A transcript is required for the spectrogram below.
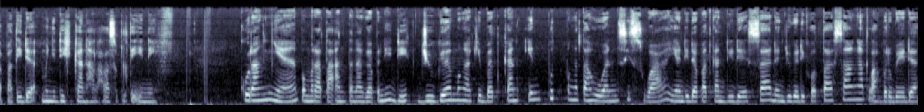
Apa tidak menyedihkan hal-hal seperti ini? Kurangnya pemerataan tenaga pendidik juga mengakibatkan input pengetahuan siswa yang didapatkan di desa dan juga di kota sangatlah berbeda.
